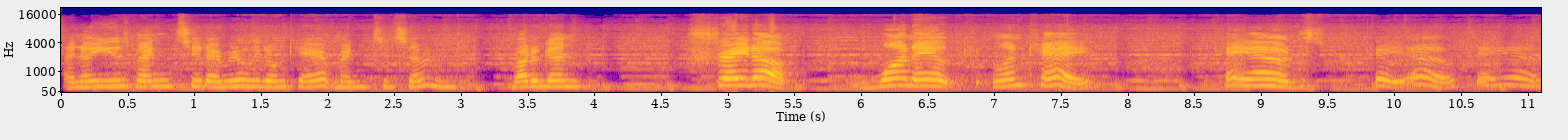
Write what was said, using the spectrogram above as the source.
I know you use magnitude, I really don't care. Magnitude 7. Water gun. Straight up. 1 A 1K. KO, just KO, KO.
